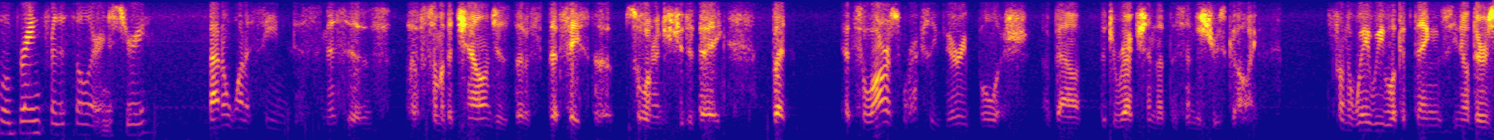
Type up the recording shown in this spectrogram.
will bring for the solar industry? I don't want to seem dismissive of some of the challenges that, have, that face the solar industry today, but at Solaris, we're actually very bullish about the direction that this industry is going. From the way we look at things, you know, there's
